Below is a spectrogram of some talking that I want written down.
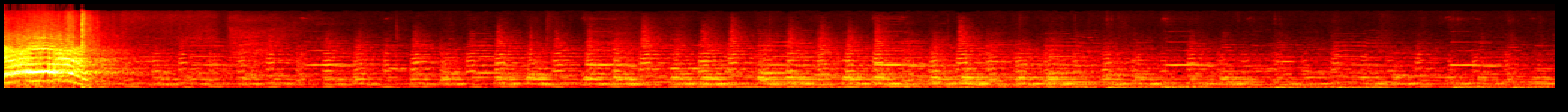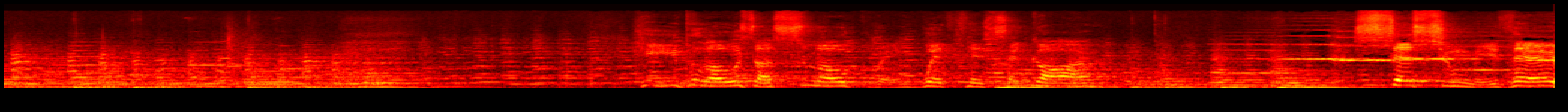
Ah! He blows a smoke ring with his cigar. Says to me, there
